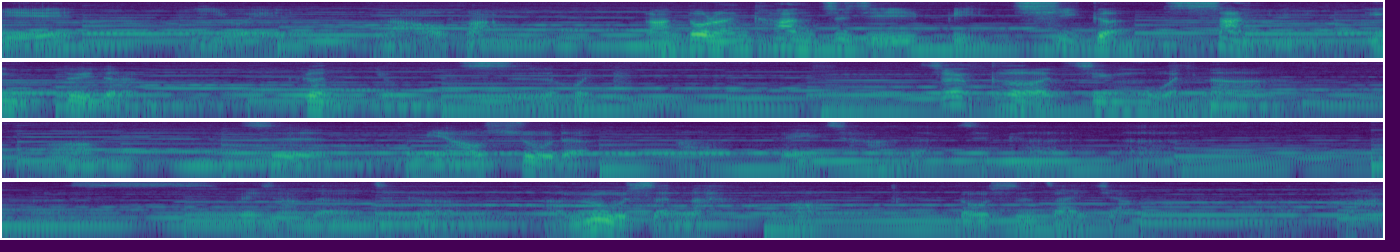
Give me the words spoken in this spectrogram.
也以为劳法。懒惰人看自己比七个善于应对的人更有智慧。这个经文呢，啊，是描述的啊，非常的这个呃呃，非常的这个。路神呐，啊，都是在讲懒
